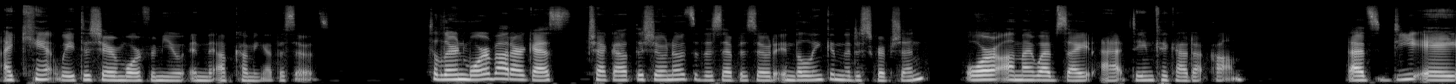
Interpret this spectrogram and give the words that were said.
I can't wait to share more from you in the upcoming episodes. To learn more about our guests, check out the show notes of this episode in the link in the description or on my website at damecacao.com. That's D A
